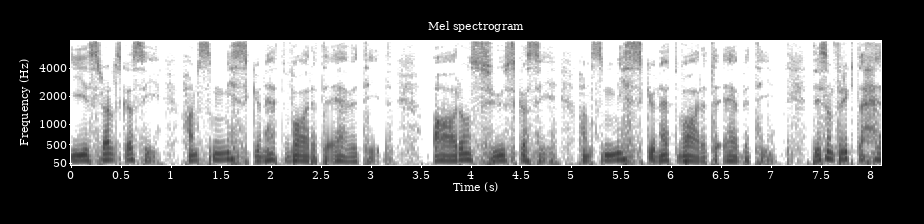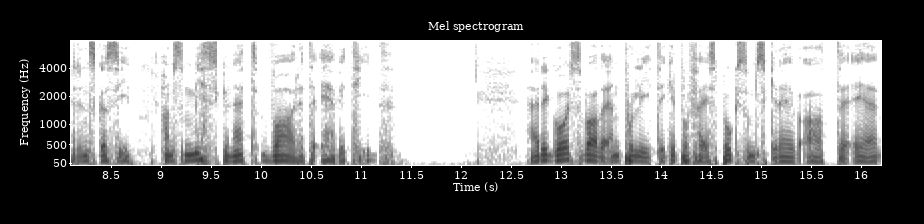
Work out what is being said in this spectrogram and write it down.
Israel skal si, Hans miskunnhet varer til evig tid. Arons hus skal si, Hans miskunnhet varer til evig tid. De som frykter Herren skal si, Hans miskunnhet varer til evig tid. Her i går så var det en politiker på Facebook som skrev at det er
